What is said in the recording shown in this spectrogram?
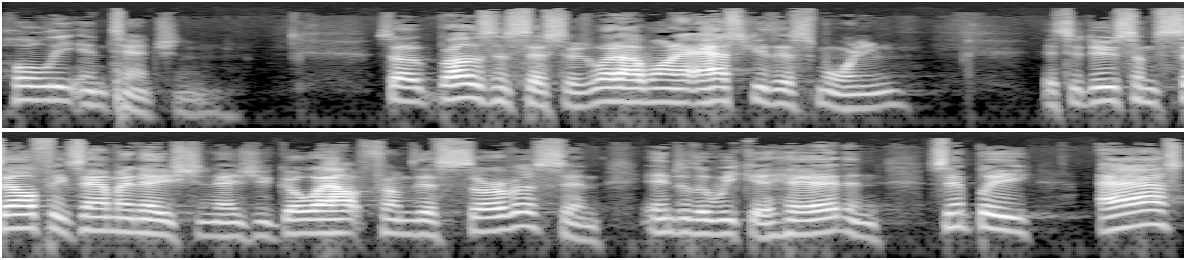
Holy intention. So, brothers and sisters, what I want to ask you this morning is to do some self examination as you go out from this service and into the week ahead and simply ask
